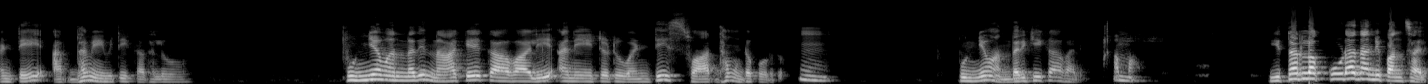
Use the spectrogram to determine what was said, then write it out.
అంటే అర్థం ఏమిటి కథలు? పుణ్యం అన్నది నాకే కావాలి అనేటటువంటి స్వార్థం ఉండకూడదు. పుణ్యం అందరికీ కావాలి. అమ్మా. ఇతరులకు కూడా దాన్ని పంచాలి.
